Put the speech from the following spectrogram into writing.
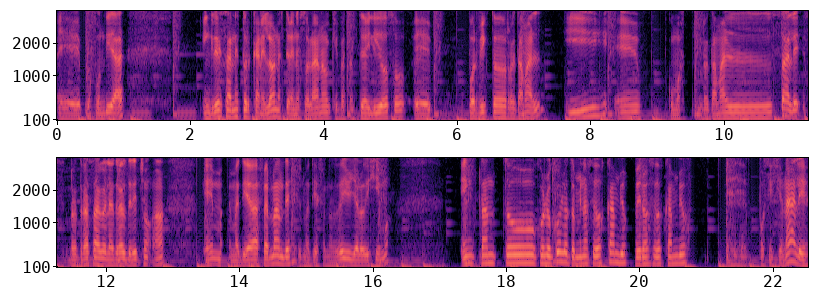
eh, profundidad, ingresa Néstor Canelón, este venezolano que es bastante habilidoso, por Víctor Retamal y como Retamal sale, retrasa el lateral derecho a eh, Matías Fernández, el Matías Fernández de ellos, ya lo dijimos. En tanto Colo Colo también hace dos cambios, pero hace dos cambios eh, posicionales.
